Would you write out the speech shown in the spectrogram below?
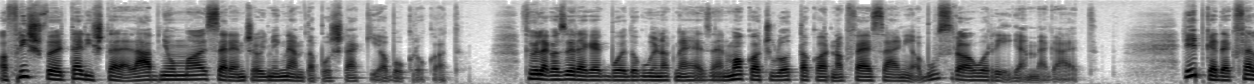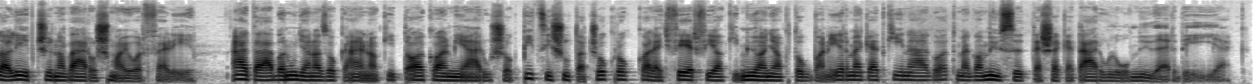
A friss föld tel is tele lábnyommal, szerencse, hogy még nem taposták ki a bokrokat. Főleg az öregek boldogulnak nehezen, makacsul ott akarnak felszállni a buszra, ahol régen megállt. Lépkedek fel a lépcsőn a Városmajor felé. Általában ugyanazok állnak itt, alkalmi árusok, pici suta csokrokkal, egy férfi, aki műanyagtokban érmeket kínálgat, meg a műszőtteseket áruló műerdélyiek.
